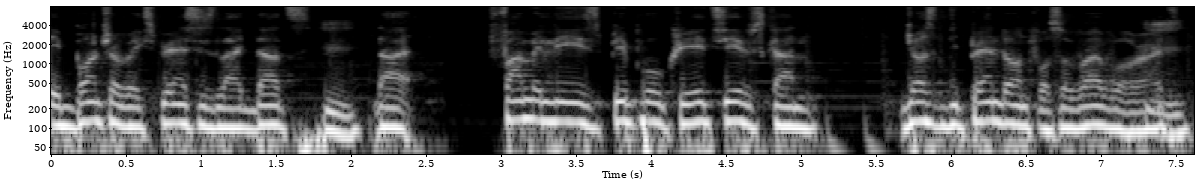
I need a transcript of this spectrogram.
a bunch of experiences like that mm. that families people creatives can just depend on for survival right? Mm.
